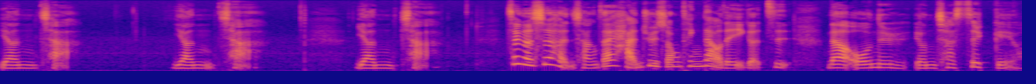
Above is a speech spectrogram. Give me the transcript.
연차，연차。 연차，这个是很常在韩剧中听到的一个字。那오늘연차쓸게요。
